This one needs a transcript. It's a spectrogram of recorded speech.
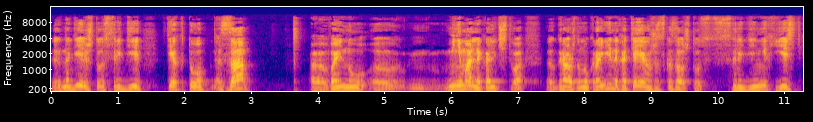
надеюсь, что среди тех, кто за войну, минимальное количество граждан Украины, хотя я уже сказал, что среди них есть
